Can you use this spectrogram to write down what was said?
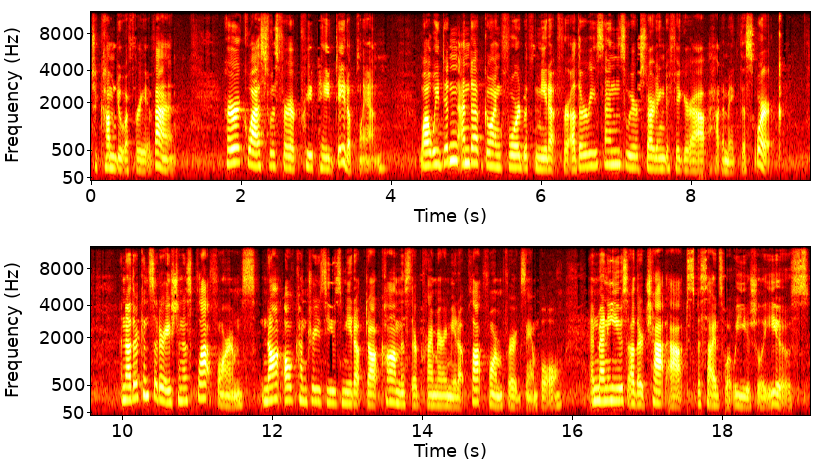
to come to a free event. Her request was for a prepaid data plan. While we didn't end up going forward with the meetup for other reasons, we were starting to figure out how to make this work. Another consideration is platforms. Not all countries use meetup.com as their primary meetup platform, for example, and many use other chat apps besides what we usually use.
